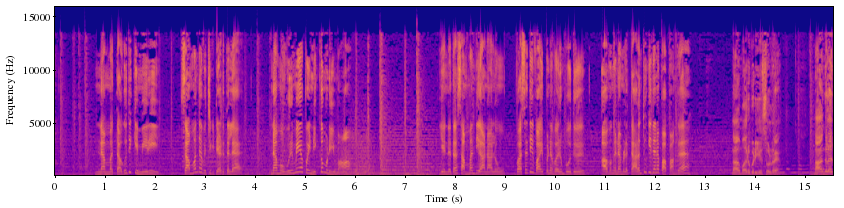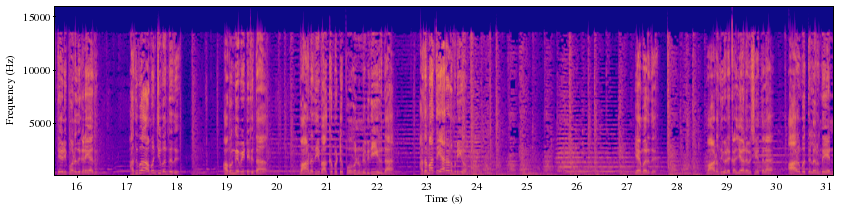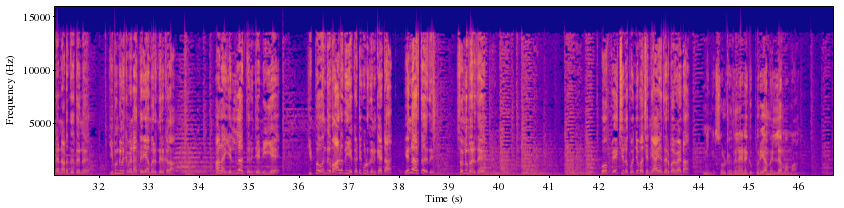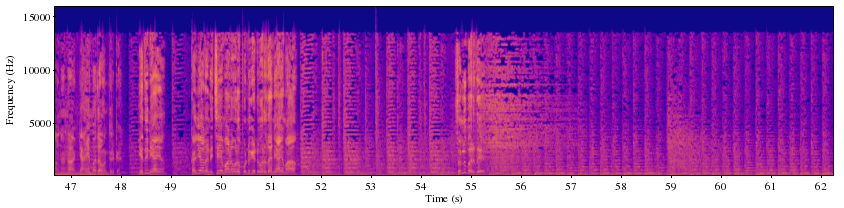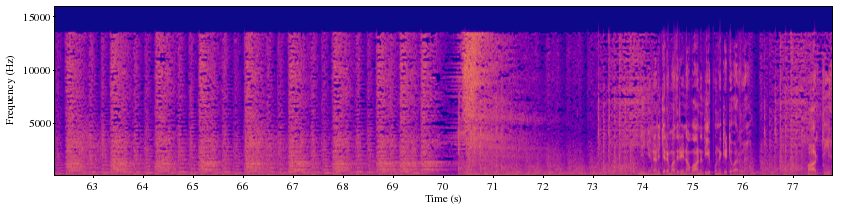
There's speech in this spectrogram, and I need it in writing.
நம்ம தகுதிக்கு மீறி சம்மந்தம் வச்சுக்கிட்ட இடத்துல நம்ம உரிமையா போய் நிக்க முடியுமா? என்னதான் சம்மந்தி ஆனாலும் வசதி வாய்ப்புன்னு வரும்போது அவங்க நம்மள தரம் தூக்கி தானே பாப்பாங்க நான் மறுபடியும் சொல்றேன். நாங்களா தேடி போனது கிடையாது. அதுவா அமைஞ்சு வந்தது. அவங்க வீட்டுக்கு தான் வானதி வாக்கப்பட்டு போகணும்னு விதி இருந்தா அதை மாத்த யாரால முடியும்? ஏமருது வானதியோட கல்யாண விஷயத்துல ஆரம்பத்துல இருந்தே என்ன நடந்ததுன்னு இவங்களுக்கு வேணா தெரியாம இருந்திருக்கலாம். ஆனா எல்லாம் தெரிஞ்ச நீயே இப்ப வந்து வானதியை கட்டி கொடுக்குன்னு கேட்டா என்ன அர்த்தம் இது? சொல்லு மருது. உன் பேச்சுல கொஞ்சமாச்சும் நியாயம் தர்மம் வேண்டாம் நீங்க சொல்றதெல்லாம் எனக்கு புரியாம இல்ல மாமா. ஆனா நான் நியாயமா தான் வந்திருக்கேன். எது நியாயம்? கல்யாணம் நிச்சயமானவளை பொண்ணு கேட்டு வருதா நியாயமா? சொல்லு மருது. நினைக்கிற மாதிரி நான் வானதிய பொண்ணு கேட்டு வரல. ஆர்த்திய.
